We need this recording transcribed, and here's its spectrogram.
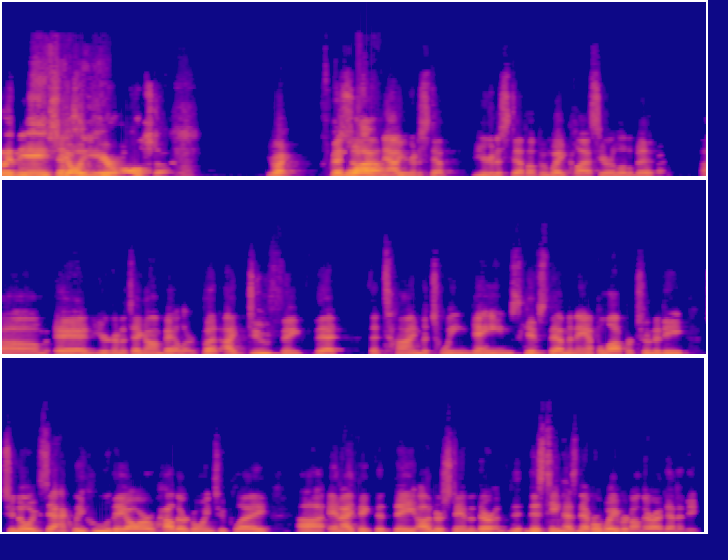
played in the AAC Yes. all year, also. Right. It's been so a while. now you're going to step you're going to step up in weight class here a little bit, um, and you're going to take on Baylor. But I do think that the time between games gives them an ample opportunity to know exactly who they are, how they're going to play, uh, and I think that they understand that they're th- this team has never wavered on their identity.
